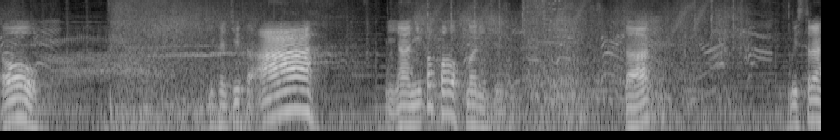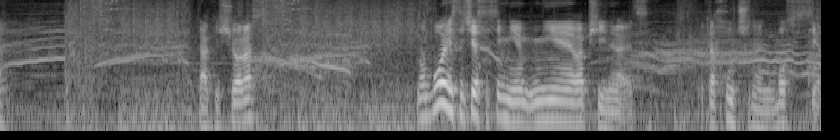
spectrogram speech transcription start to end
Оу. Тихо, тихо. А, -а, -а! Я не попал, смотрите. Так. Быстро. Так, еще раз. Но бой, если честно, с ним мне, мне вообще не нравится. Это худший, наверное, босс из всех.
